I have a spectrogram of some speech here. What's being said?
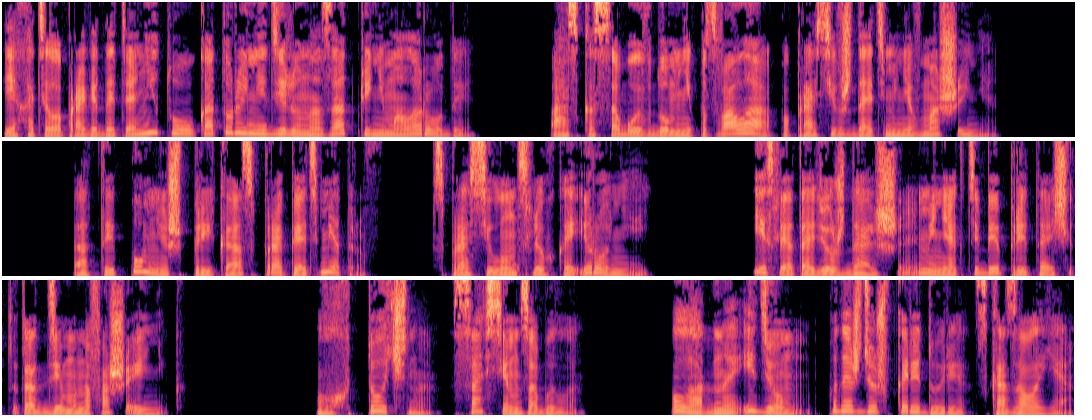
Я хотела проведать Аниту, у которой неделю назад принимала роды. Аска с собой в дом не позвала, попросив ждать меня в машине. «А ты помнишь приказ про пять метров?» — спросил он с легкой иронией. «Если отойдешь дальше, меня к тебе притащит этот демонов ошейник». «Ох, точно, совсем забыла». «Ладно, идем, подождешь в коридоре», — сказала я.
